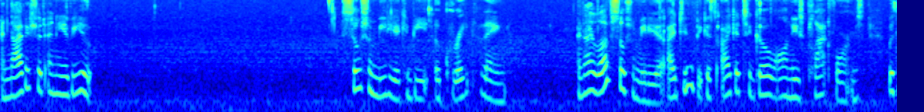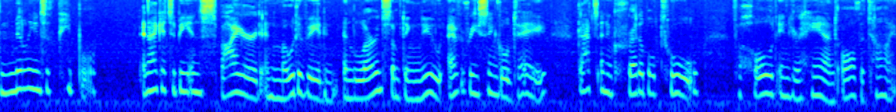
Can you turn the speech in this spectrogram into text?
And neither should any of you social media can be a great thing. And I love social media. I do because I get to go on these platforms with millions of people And I get to be inspired and motivated and learn something new every single day. That's an incredible tool to hold in your hand all the time.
